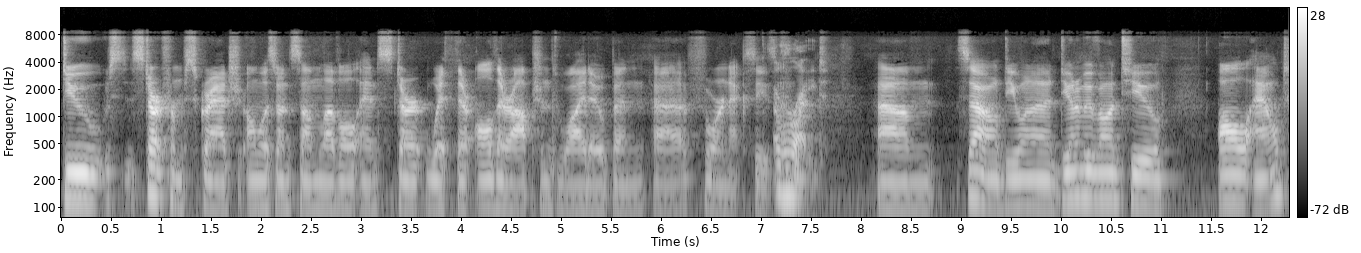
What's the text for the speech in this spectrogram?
do start from scratch almost on some level and start with their all their options wide open uh, for next season. Right. Um, so do you wanna do you wanna move on to all out?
